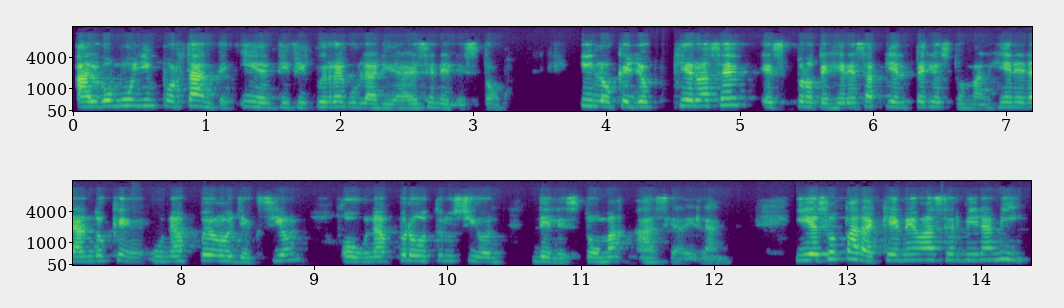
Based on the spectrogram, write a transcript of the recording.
Algo muy importante, identifico irregularidades en el estómago. Y lo que yo quiero hacer es proteger esa piel periostomal, generando que una proyección o una protrusión del estómago hacia adelante. ¿Y eso para qué me va a servir a mí?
